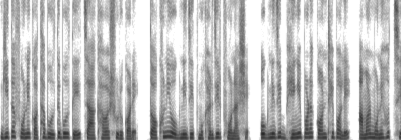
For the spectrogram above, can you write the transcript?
গীতা ফোনে কথা বলতে বলতে চা খাওয়া শুরু করে। তখনই অগ্নিজিৎ মুখার্জির ফোন আসে। অগ্নিজিৎ ভেঙে পড়া কণ্ঠে বলে, আমার মনে হচ্ছে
